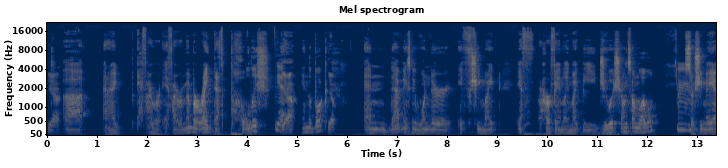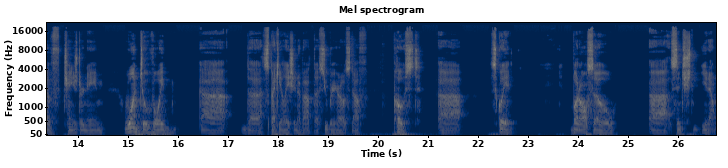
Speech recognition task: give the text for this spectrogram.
Yeah. Uh, and I if I were, if I remember right, that's Polish. Yeah. Yeah. in the book. Yep. And that makes me wonder if she might, if her family might be Jewish on some level. Mm. So she may have changed her name, one, to avoid uh, the speculation about the superhero stuff post uh, Squid, but also uh, since, you know,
